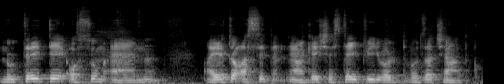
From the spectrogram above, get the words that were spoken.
Nutrity 8N a je to asi nějaký šestý tweet od, od začátku.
